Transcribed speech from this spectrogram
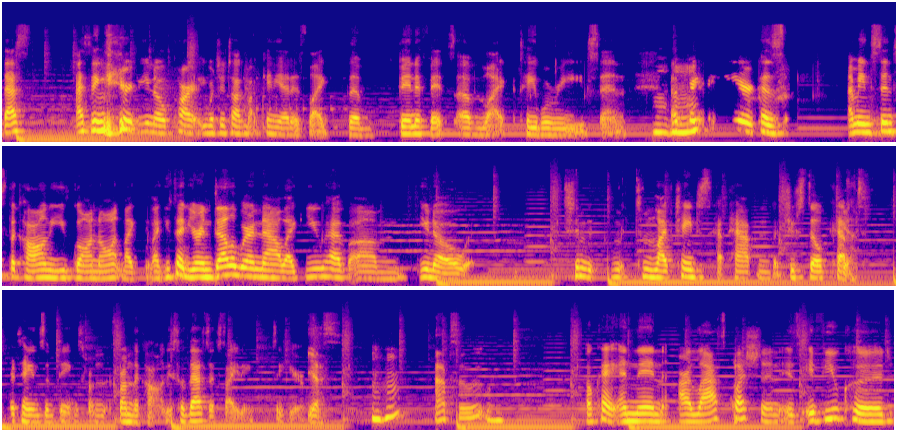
that's I think you're, you know, part what you're talking about, Kenya, is like the benefits of like table reads and mm-hmm. that's great to hear because I mean, since the colony you've gone on, like like you said, you're in Delaware now. Like you have, um, you know, some, some life changes have happened, but you still kept yes. retained some things from from the colony. So that's exciting to hear. Yes, mm-hmm. absolutely. Okay, and then our last question is: If you could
